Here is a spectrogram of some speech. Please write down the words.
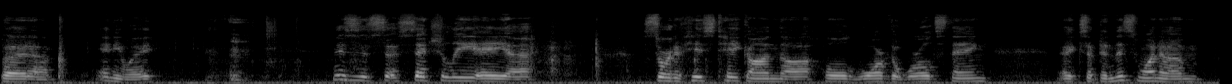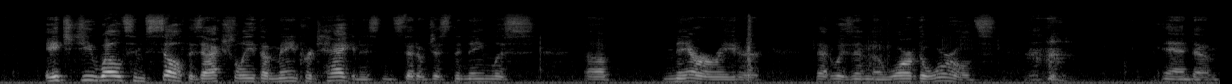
But uh, anyway, this is essentially a uh, sort of his take on the whole War of the Worlds thing. Except in this one, um, H.G. Wells himself is actually the main protagonist instead of just the nameless uh, narrator that was in the War of the Worlds. and um,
